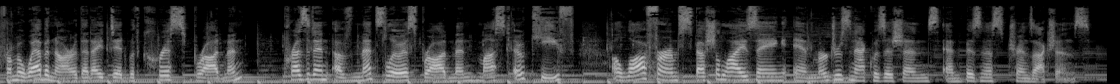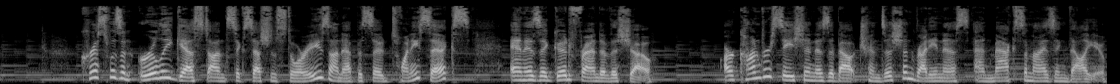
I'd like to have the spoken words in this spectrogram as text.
from a webinar that I did with Chris Brodman, president of Metz Lewis Brodman Must O'Keefe, a law firm specializing in mergers and acquisitions and business transactions. Chris was an early guest on Succession Stories on episode 26 and is a good friend of the show. Our conversation is about transition readiness and maximizing value.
